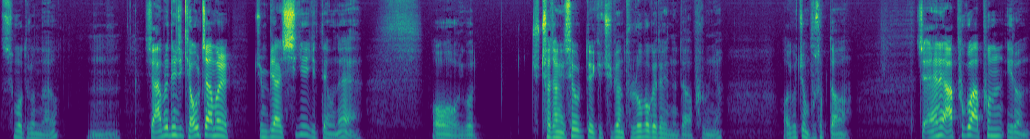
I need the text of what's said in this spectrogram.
숨어 들었나요? 음. 아무래도 이제 겨울잠을 준비할 시기이기 때문에 어 이거 주차장에 세울 때 이렇게 주변 둘러보게 되어 있는데 앞으로는요. 어, 이거 좀 무섭다. 자, N의 아프고 아픈 이름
